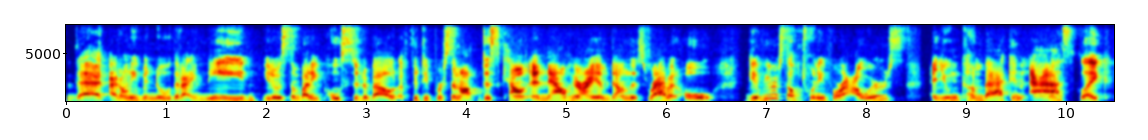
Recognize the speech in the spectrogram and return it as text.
that I don't even know that I need. You know, somebody posted about a 50% off discount and now here I am down this rabbit hole. Give yourself 24 hours and you can come back and ask like,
